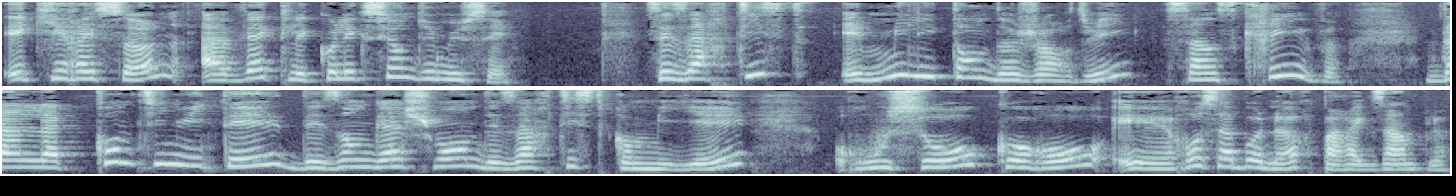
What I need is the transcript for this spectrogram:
et qui résonne avec les collections du musée. Ces artistes et militants d'aujourd'hui s'inscrivent dans la continuité des engagements des artistes comme Millet, Rousseau, Corot et Rosa Bonheur, par exemple.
